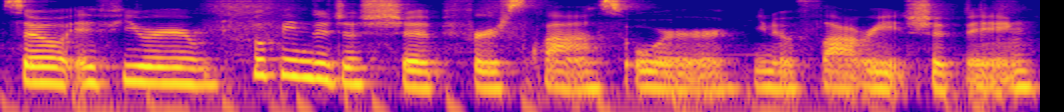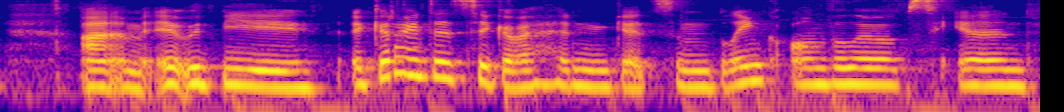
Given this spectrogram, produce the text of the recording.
So if you're hoping to just ship first class or, you know, flat rate shipping, um, it would be a good idea to go ahead and get some blank envelopes and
